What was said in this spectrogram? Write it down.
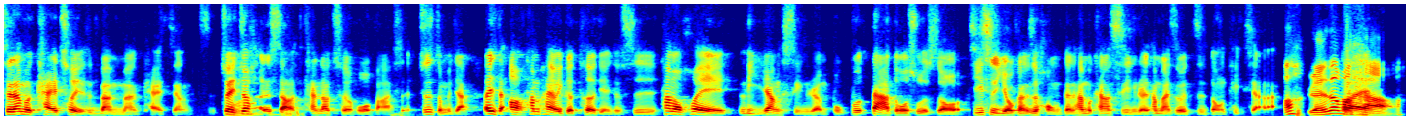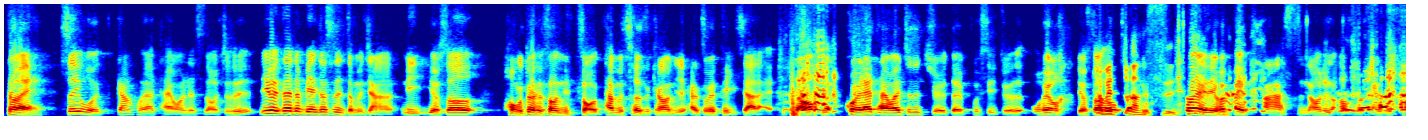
所以他们开车也是慢慢开这样子，所以就很少看到车祸发生。就是怎么讲？而且哦，他们还有一个特点，就是他们会礼让行人，不不，大多数的时候，即使有可能是红灯，他们看到行人，他们还是会自动停下来。哦，人那么好。对，对，所以我刚回来台湾的时候，就是因为在那边就是怎么讲？你有时候红灯的时候你走，他们车子看到你还是会停下来。然后回来台湾就是绝对不行，就是我有有时候被撞死，对，你会被打死，然后就说哦，我还在台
